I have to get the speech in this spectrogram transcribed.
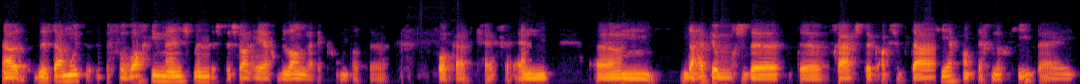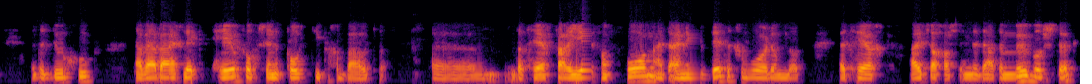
Nou, dus daar moet de verwachtingmanagement, dus dat is wel heel erg belangrijk om dat voor elkaar te krijgen. En um, daar heb je ook eens de, de vraagstuk acceptatie van technologie bij de doelgroep. Nou, we hebben eigenlijk heel veel verschillende prototypen gebouwd. Uh, dat heel erg varieerde van vorm. Uiteindelijk is dit het geworden omdat het heel erg uitzag als inderdaad een meubelstuk.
